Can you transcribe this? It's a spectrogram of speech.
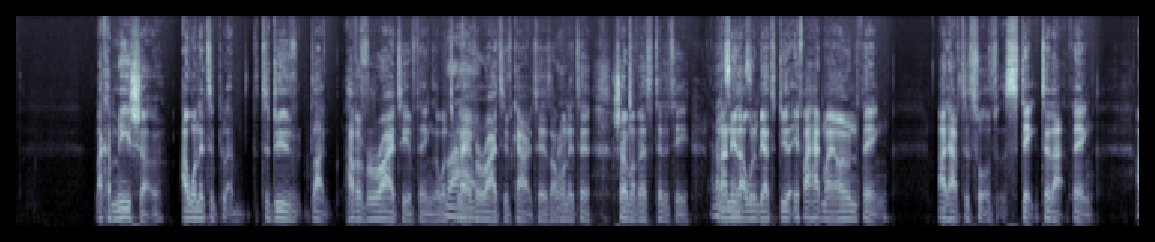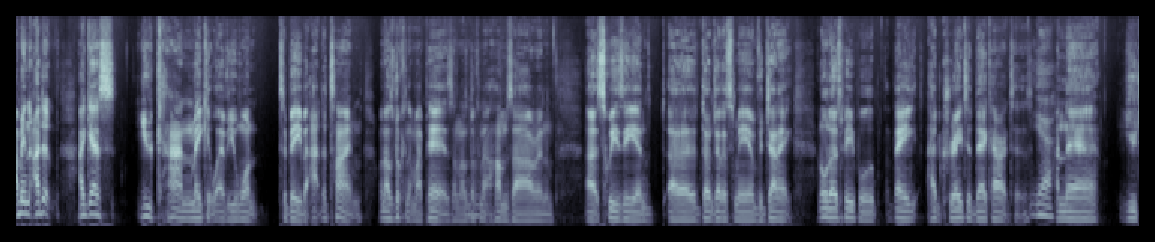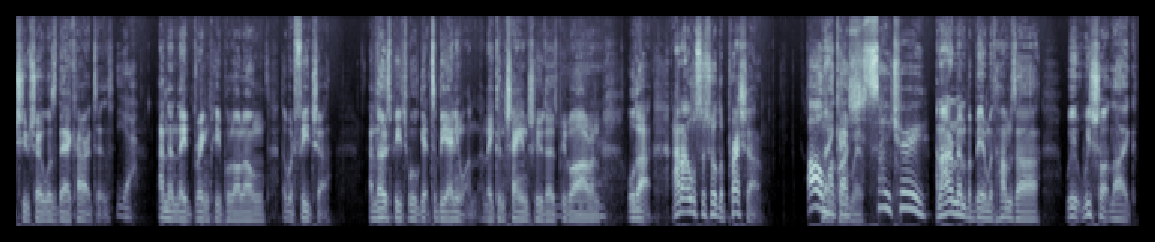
like a me show. I wanted to play, to do like have a variety of things. I wanted to play a variety of characters. I Right. wanted to show my versatility, and I knew that I wouldn't be able to do that if I had my own thing. I'd have to sort of stick to that thing. I mean, I don't. I guess you can make it whatever you want to be, but at the time when I was looking at my peers and I was looking Mm. at Humza and uh, Squeezy and uh, Don't Jealous Me and Vujanik and all those people, they had created their characters Yeah. and their YouTube show was their characters, Yeah. and then they'd bring people along that would feature, and those people will get to be anyone, and they can change who those people are and all that. And I also saw the pressure, Oh my gosh, with. so true. and I remember being with Humza. We we shot like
